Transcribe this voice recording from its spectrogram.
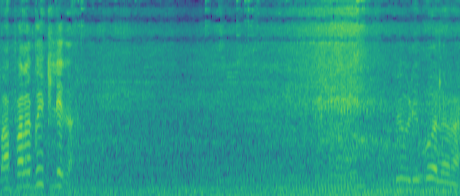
पप्पाला भेटले का? एवढी बोल ना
